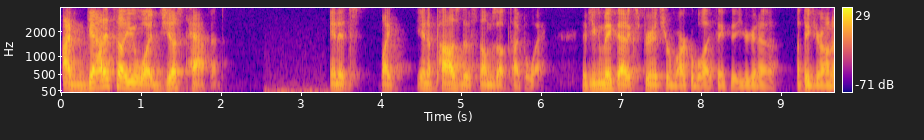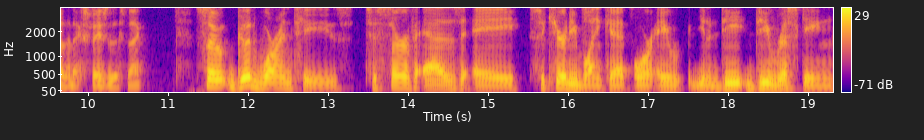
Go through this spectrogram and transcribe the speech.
I've got to tell you what just happened." And it's like in a positive thumbs up type of way. If you can make that experience remarkable, I think that you're to I think you're on to the next phase of this thing. So good warranties to serve as a security blanket or a you know de de-risking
